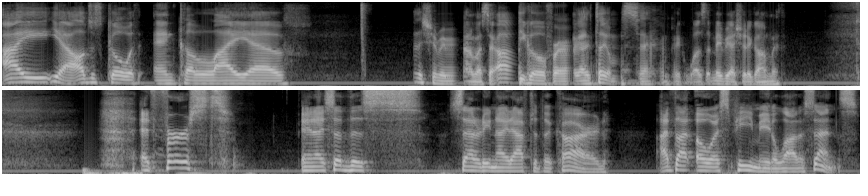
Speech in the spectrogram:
I yeah, I'll just go with Ankalaev. Should maybe not my second. You go for. I'll tell you what my second pick was that maybe I should have gone with. at first, and I said this Saturday night after the card, I thought OSP made a lot of sense.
